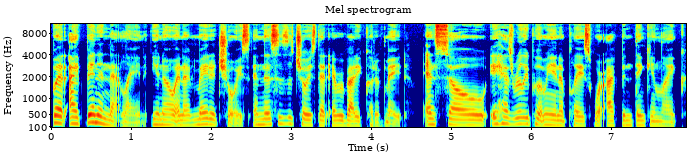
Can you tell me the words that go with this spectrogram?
But I've been in that lane, you know, and I've made a choice. And this is a choice that everybody could have made. And so it has really put me in a place where I've been thinking, like,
